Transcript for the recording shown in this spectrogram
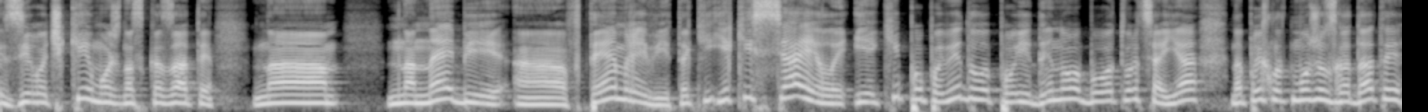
зірочки, можна сказати, на на небі е, в темряві, такі, які сяяли і які проповідували про єдиного Боготворця. Я, наприклад, можу згадати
